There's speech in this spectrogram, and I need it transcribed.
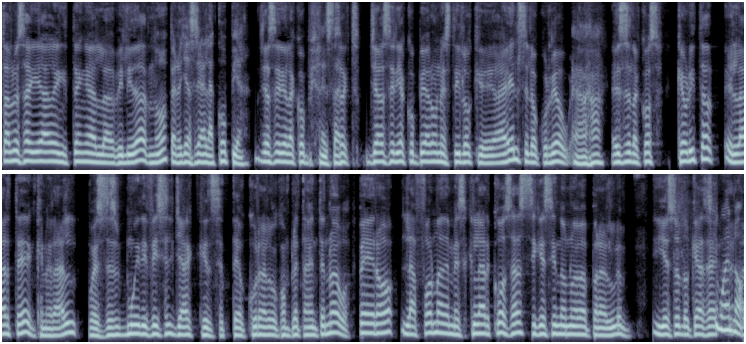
tal vez ahí alguien tenga la habilidad, ¿no? Pero ya sería la copia. Ya sería la copia. Exacto. Ya sería copiar un estilo que a él se le ocurrió, güey. Ajá. Esa es la cosa que ahorita el arte en general, pues es muy difícil ya que se te ocurra algo completamente nuevo, pero la forma de mezclar cosas sigue siendo nueva para el, y eso es lo que hace. bueno,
